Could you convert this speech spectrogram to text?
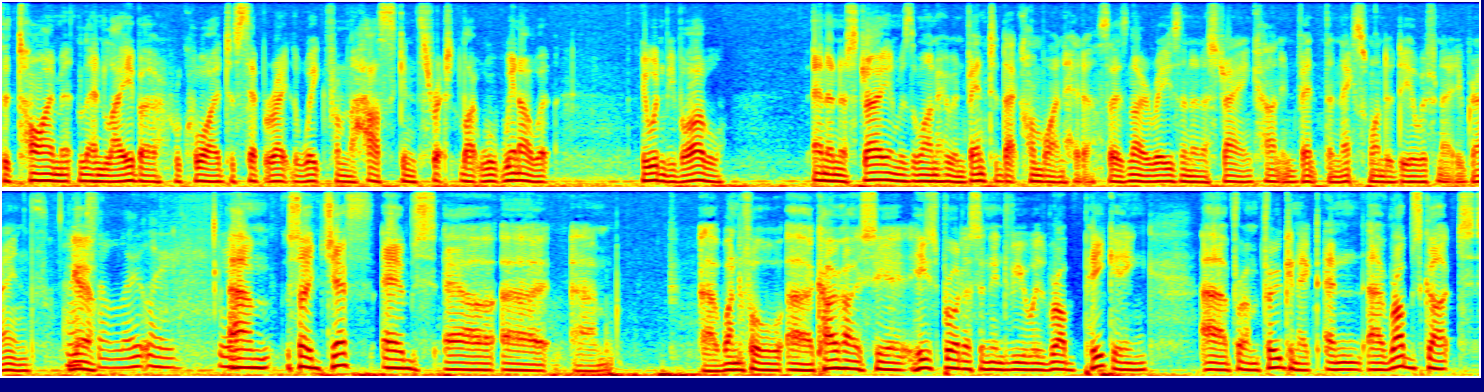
The time and labour required to separate the wheat from the husk and thresh, like winnow it, it wouldn't be viable and an Australian was the one who invented that combine header. So there's no reason an Australian can't invent the next one to deal with native grains. Yeah. Absolutely. Yeah. Um, so Jeff Ebbs, our uh, um, uh, wonderful uh, co-host here, he's brought us an interview with Rob Pekin uh, from Food Connect, and uh, Rob's got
